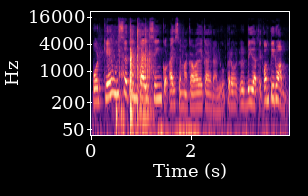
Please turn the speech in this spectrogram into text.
¿Por qué un 75%? Ay, se me acaba de caer algo, pero olvídate, continuamos.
